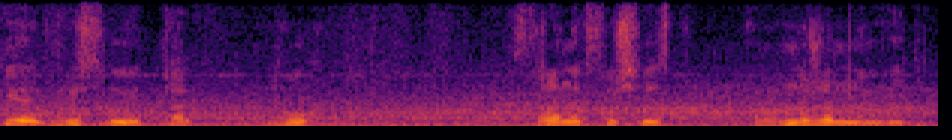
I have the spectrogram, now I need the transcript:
те рисуют так двух странных существ в обнаженном виде.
